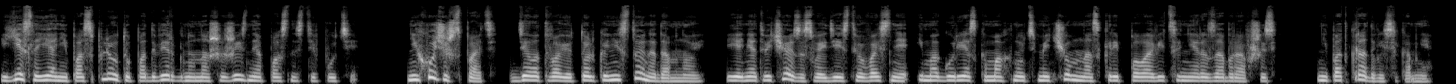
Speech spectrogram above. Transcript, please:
Если я не посплю, то подвергну нашей жизни опасности в пути. Не хочешь спать? Дело твое, только не стой надо мной. Я не отвечаю за свои действия во сне и могу резко махнуть мечом на скрип половицы, не разобравшись. Не подкрадывайся ко мне.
